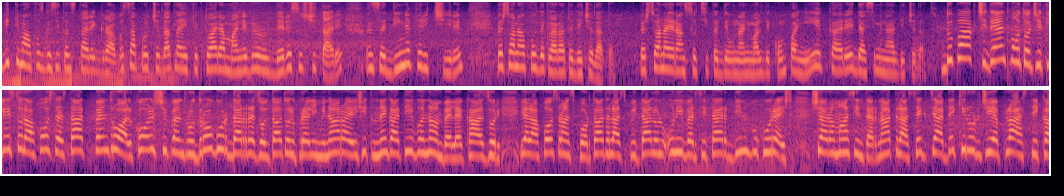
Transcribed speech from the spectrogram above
Victima a fost găsită în stare gravă, s-a procedat la efectuarea manevrelor de resuscitare, însă, din nefericire, persoana a fost declarată decedată. Persoana era însoțită de un animal de companie care de asemenea a decedat. După accident, motociclistul a fost testat pentru alcool și pentru droguri, dar rezultatul preliminar a ieșit negativ în ambele cazuri. El a fost transportat la Spitalul Universitar din București și a rămas internat la secția de chirurgie plastică.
